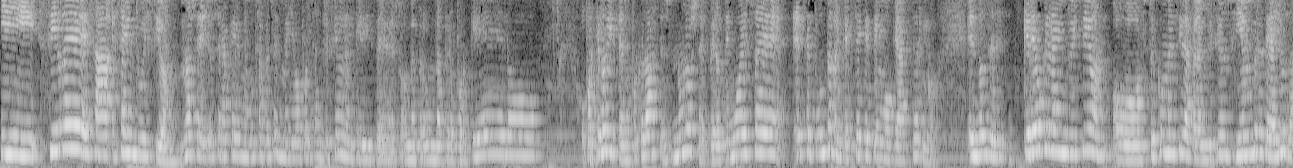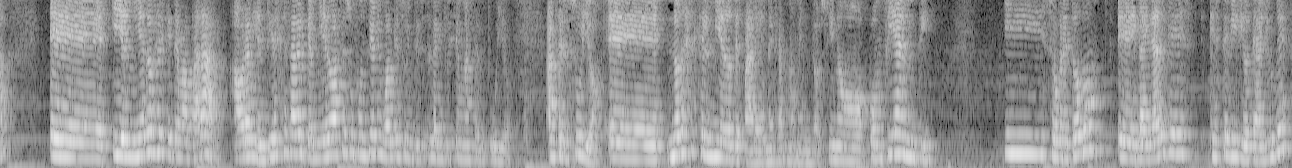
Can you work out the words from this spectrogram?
Y sigue esa, esa, intuición. No sé, yo será que muchas veces me llevo por esa intuición en el que dices, o me preguntas, ¿pero por qué lo.? ¿O por qué lo dices? ¿O por qué lo haces? No lo sé, pero tengo ese, ese punto en el que sé que tengo que hacerlo. Entonces, creo que la intuición, o estoy convencida que la intuición siempre te ayuda eh, y el miedo es el que te va a parar. Ahora bien, tienes que saber que el miedo hace su función igual que la intuición hace el tuyo. Hace el suyo. Eh, no dejes que el miedo te pare en esos momentos, sino confía en ti. Y sobre todo, eh, la idea de que, es, que este vídeo te ayude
